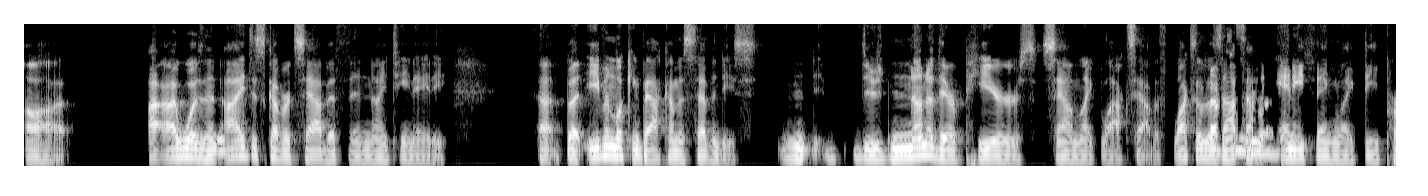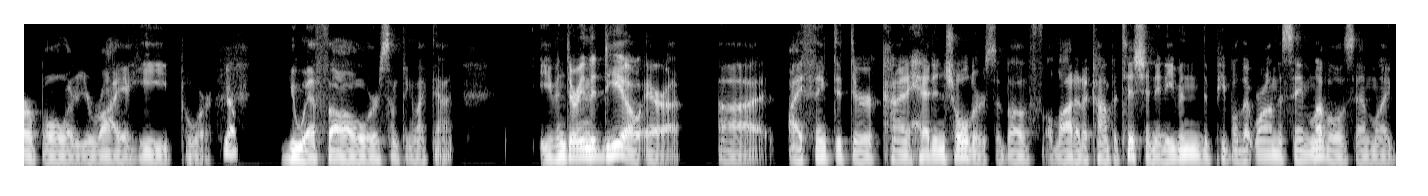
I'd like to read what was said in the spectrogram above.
Uh, I, I, wasn't, I discovered Sabbath in 1980. Uh, but even looking back on the 70s, n- there's none of their peers sound like Black Sabbath. Black Sabbath does not sound right. anything like Deep Purple or Uriah Heep or yep. UFO or something like that. Even during the Dio era, uh, I think that they're kind of head and shoulders above a lot of the competition, and even the people that were on the same level as them, like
